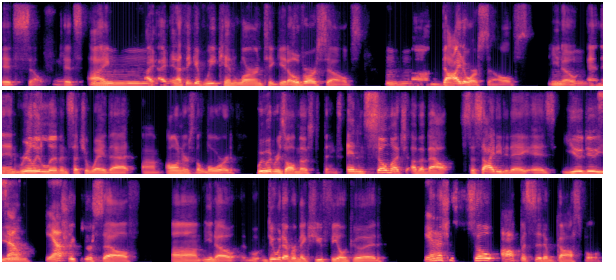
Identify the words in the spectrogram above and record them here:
it's self. Yeah. It's I, Mm, I, I, and I think if we can learn to get over ourselves, mhm. um, die to ourselves, you know, Mhm. and then really live in such a way that um, honors the Lord, we would resolve most things. And so much of about society today is you do you, yeah, treat yourself, um, you know, do whatever makes you feel good. Yeah. And Yeah. that's just so opposite of gospel.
